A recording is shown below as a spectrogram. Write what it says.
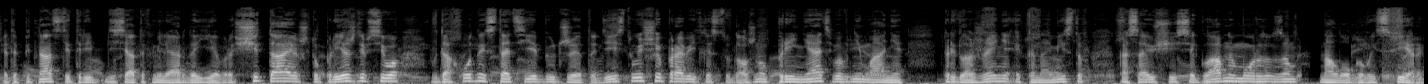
Это 15,3 миллиарда евро, считая, что прежде всего в доходной статье бюджета действующее правительство должно принять во внимание предложения экономистов, касающиеся главным образом налоговой сферы.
